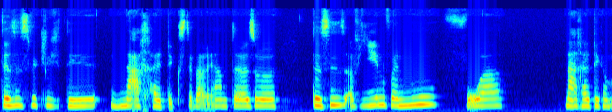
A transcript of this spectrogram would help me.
das ist wirklich die nachhaltigste Variante. Also das ist auf jeden Fall nur vor nachhaltiger,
